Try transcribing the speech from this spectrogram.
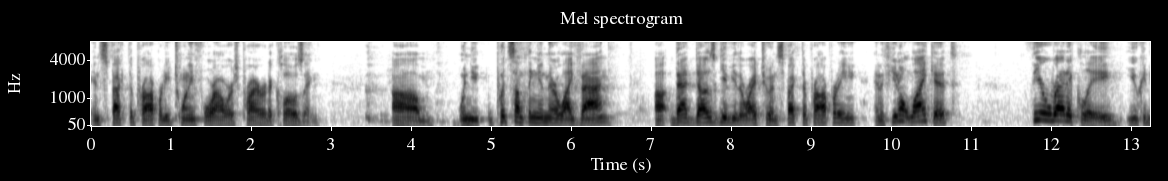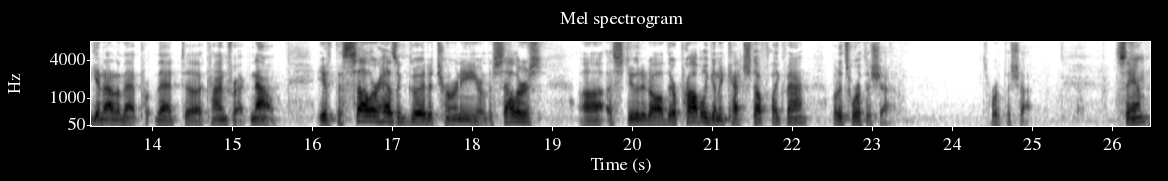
inspect the property 24 hours prior to closing. Um, when you put something in there like that, uh, that does give you the right to inspect the property, and if you don't like it, theoretically you could get out of that that uh, contract. Now, if the seller has a good attorney or the seller's uh, astute at all, they're probably going to catch stuff like that, but it's worth a shot. It's worth a shot. Sam?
